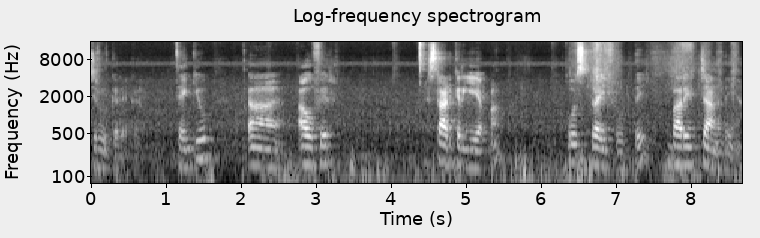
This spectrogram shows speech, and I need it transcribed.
ਜ਼ਰੂਰ ਕਰਿਆ ਕਰੋ। ਥੈਂਕ ਯੂ ਆਓ ਫਿਰ। ਸਟਾਰਟ ਕਰੀਏ ਆਪਾਂ ਉਸ ਡਰਾਈ ਫਰੂਟ ਦੇ ਬਾਰੇ ਜਾਣਦੇ ਹਾਂ।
